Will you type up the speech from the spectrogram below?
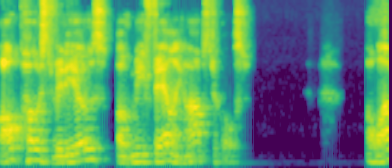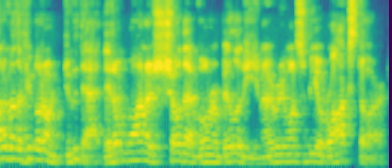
I'll post videos of me failing obstacles. A lot of other people don't do that. They don't want to show that vulnerability. You know, everybody wants to be a rock star.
